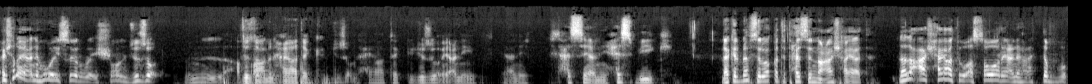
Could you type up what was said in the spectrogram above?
عشرة يعني هو يصير شلون جزء من الأفراد. جزء من حياتك. جزء من حياتك جزء يعني يعني تحسه يعني يحس بيك. لكن بنفس الوقت تحس إنه عاش حياته. لا لا عاش حياته. اتصور يعني حتى ب-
